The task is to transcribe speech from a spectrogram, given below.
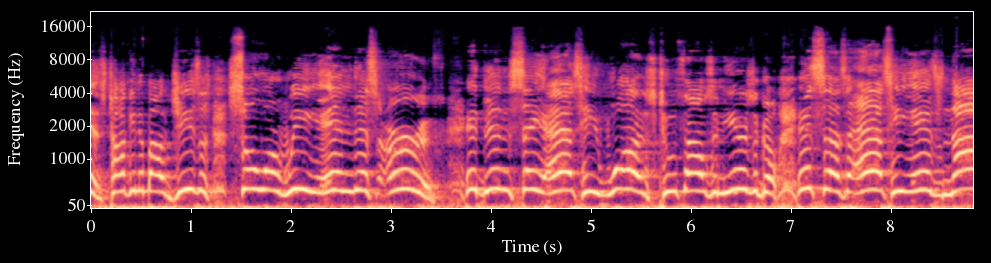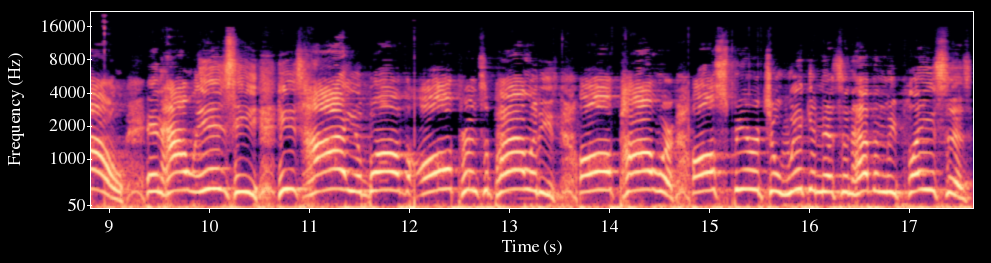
is, talking about Jesus, so are we in this earth. It didn't say as he was 2,000 years ago. It says as he is now. And how is he? He's high above all principalities, all power, all spiritual wickedness in heavenly places.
